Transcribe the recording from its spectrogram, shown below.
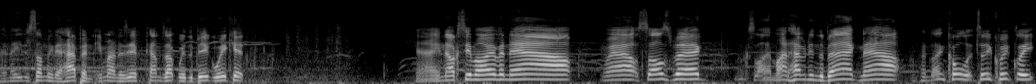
They needed something to happen. Imran Asif comes up with the big wicket. He knocks him over now. Well, Salzburg looks like they might have it in the bag now. Don't call it too quickly.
